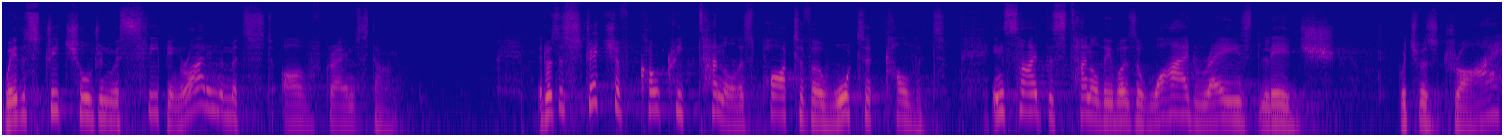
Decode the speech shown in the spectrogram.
where the street children were sleeping, right in the midst of Grahamstown. It was a stretch of concrete tunnel as part of a water culvert. Inside this tunnel, there was a wide raised ledge which was dry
